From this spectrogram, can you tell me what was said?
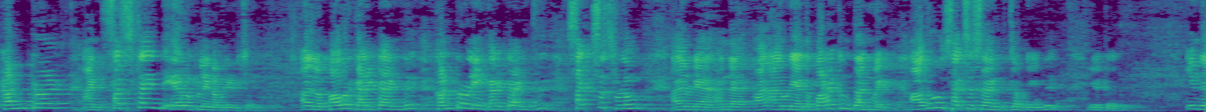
control and sustained aeroplane அப்படின்னு சொல்லுவோம் அதில் பவர் கரெக்டாக இருந்துச்சு கண்ட்ரோலிங் கரெக்டாக இருந்துச்சு சக்ஸஸ்ஃபுல்லும் அதனுடைய அந்த அதனுடைய அந்த பறக்கும் தன்மை அதுவும் சக்ஸஸாக இருந்துச்சு அப்படின்னு இருக்கிறது. இந்த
